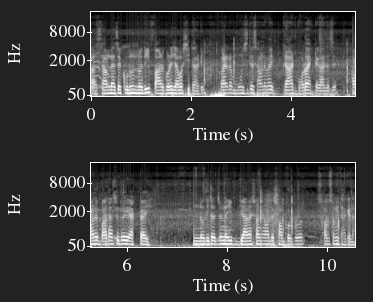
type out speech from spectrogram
আর সামনে আছে কুনুন নদী পার করে যাব সীতাহাটি। ওখানে একটা মসজিদের সামনে ভাই বিরাট বড় একটা গাছ আছে। আমাদের বাধা শুধু একটাই। নদীটার জন্য এই গ্রামের সঙ্গে আমাদের সম্পর্ক সবসময় থাকে না।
